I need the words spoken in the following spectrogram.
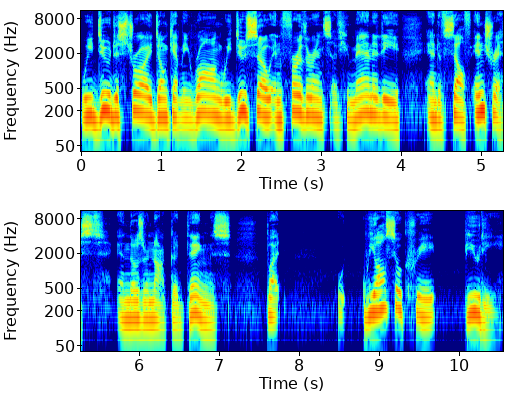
We do destroy, don't get me wrong, we do so in furtherance of humanity and of self interest, and those are not good things. But we also create beauty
